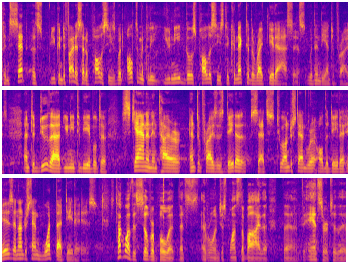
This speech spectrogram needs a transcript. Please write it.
can set, a, you can define a set of policies, but ultimately you need those policies to connect to the right data assets yeah. within the enterprise. And to do that, you need to be able to scan an entire enterprise's data sets to understand where yeah. all the data is and understand what that data is. So talk about this silver bullet that's everyone just wants to buy, the, the, the answer to the,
